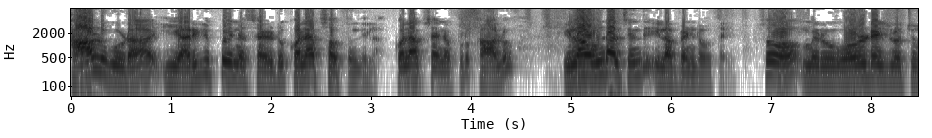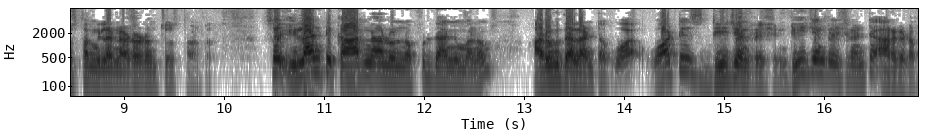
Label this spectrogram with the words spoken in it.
కాలు కూడా ఈ అరిగిపోయిన సైడ్ కొలాప్స్ అవుతుంది ఇలా. కొలాప్స్ అయినప్పుడు కాలు ఇలా ఉండాల్సింది ఇలా బెండ్ అవుతాయి. సో మీరు ఓల్డ్ ఏజ్లో చూస్తాం ఇలా నడవడం చూస్తూ ఉంటుంది సో ఇలాంటి కారణాలు ఉన్నప్పుడు దాన్ని మనం అరుగుదల అంటాం. వాట్ ఈస్ డీజనరేషన్ డీజనరేషన్ అంటే అరగడం.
